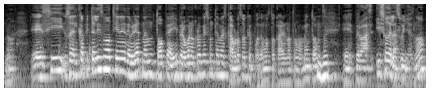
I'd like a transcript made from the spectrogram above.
¿no? Eh, sí, o sea, el capitalismo tiene, debería tener un tope ahí, pero bueno, creo que es un tema escabroso que podemos tocar en otro momento, eh, pero hizo de las suyas, ¿no?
